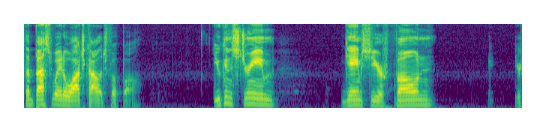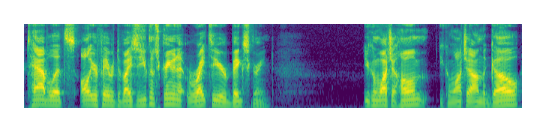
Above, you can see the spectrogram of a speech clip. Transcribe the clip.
The best way to watch college football. You can stream games to your phone your tablets, all your favorite devices. You can stream it right to your big screen. You can watch it home. You can watch it on the go.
